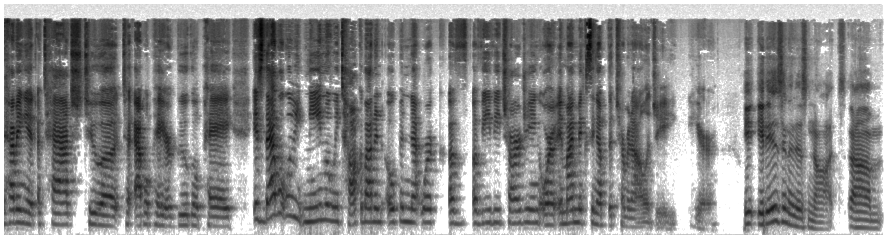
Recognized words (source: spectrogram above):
having it attached to a to Apple Pay or Google Pay. Is that what we mean when we talk about an open network of, of EV charging, or am I mixing up the terminology here? it, it is and it is not. Um,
